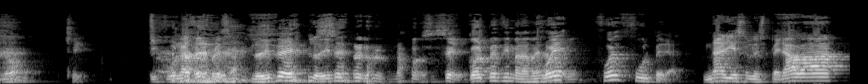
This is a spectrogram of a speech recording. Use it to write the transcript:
¿No? Sí. Y fue una sorpresa. Lo dice, lo dice, Sí. golpe encima de la mesa. fue, fue full pedal. Nadie se lo esperaba.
